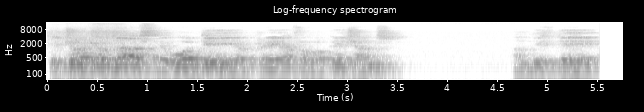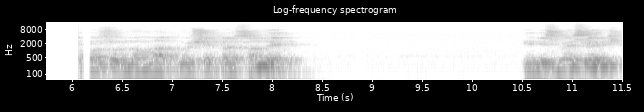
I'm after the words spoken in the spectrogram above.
The church observes the World Day of Prayer for Vocations on this day, also known as Good Shepherd Sunday. In this message,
